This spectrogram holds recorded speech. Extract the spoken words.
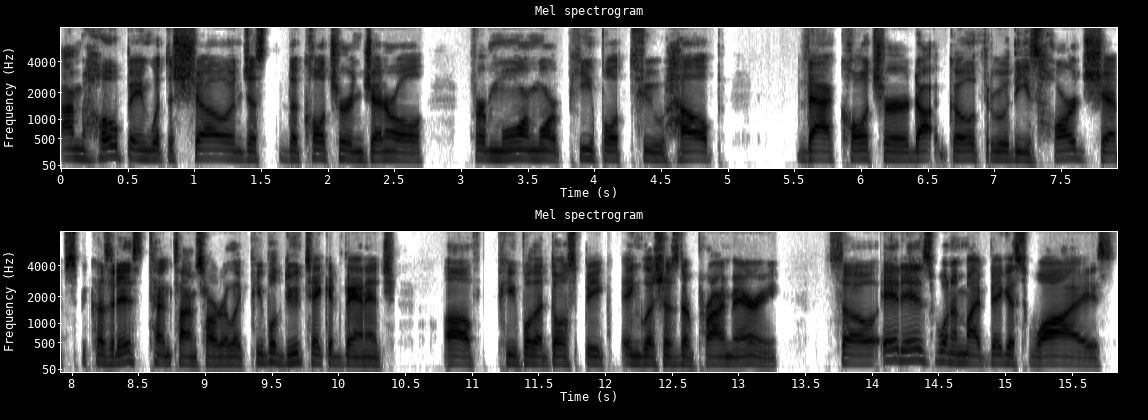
I'm hoping with the show and just the culture in general for more and more people to help that culture not go through these hardships because it is 10 times harder. Like people do take advantage of people that don't speak English as their primary. So it is one of my biggest whys,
